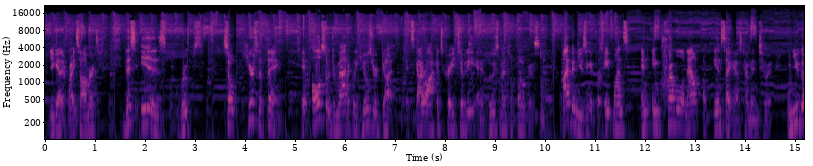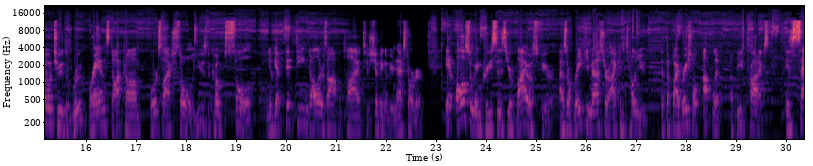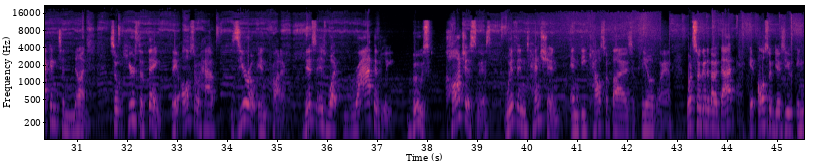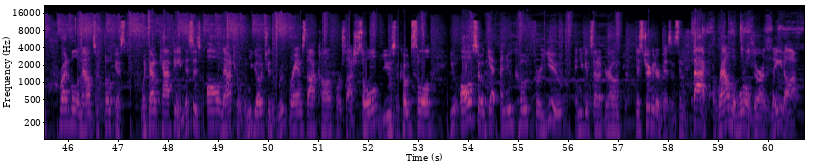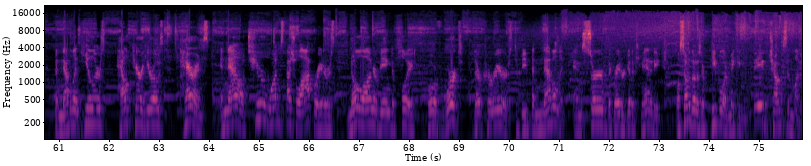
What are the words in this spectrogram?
You get it, right, Somers? This is roots. So here's the thing: it also dramatically heals your gut. It skyrockets creativity and it boosts mental focus. I've been using it for eight months. An incredible amount of insight has come into it. When you go to therootbrands.com forward slash soul, use the code SOUL, and you'll get $15 off applied to shipping of your next order. It also increases your biosphere. As a Reiki master, I can tell you that the vibrational uplift of these products is second to none. So here's the thing they also have zero in product. This is what rapidly boosts consciousness with intention and decalcifies the pineal gland. What's so good about that? It also gives you incredible amounts of focus without caffeine. This is all natural. When you go to the rootbrands.com forward slash soul, use the code soul. You also get a new code for you, and you can set up your own distributor business. In fact, around the world, there are laid off benevolent healers, healthcare heroes, parents, and now tier one special operators no longer being deployed who have worked their careers to be benevolent and serve the greater good of humanity. Well, some of those are people are making big chunks of money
